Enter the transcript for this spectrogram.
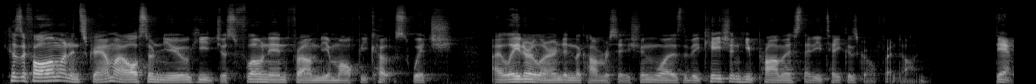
Because I follow him on Instagram, I also knew he'd just flown in from the Amalfi Coast, which I later learned in the conversation was the vacation he promised that he'd take his girlfriend on. Damn,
